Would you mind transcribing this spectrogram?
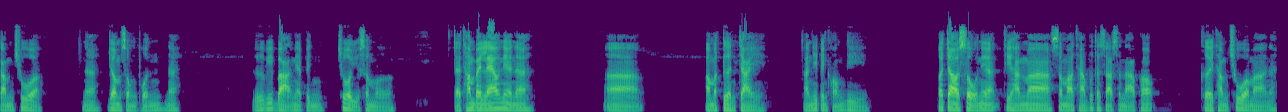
กรรมชั่วนะย่อมส่งผลนะหรือวิบากเนี่ยเป็นชั่วอยู่เสมอ แต่ทำไปแล้วเนี่ยนะอ่าเอามาเตือนใจ อันนี้เป็นของดี พระเจ้าโศกเนี่ย ที่หันมาสมาทานพุทธศาสนา เพราะเคยทำชั่วมานะ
